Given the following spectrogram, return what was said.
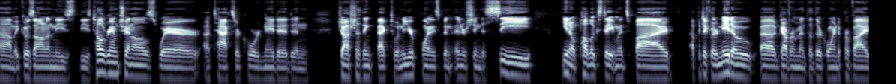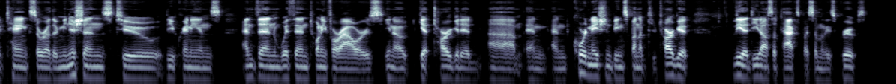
Um, it goes on in these these telegram channels where attacks are coordinated and josh i think back to one of your point it's been interesting to see you know public statements by a particular NATO uh, government that they're going to provide tanks or other munitions to the Ukrainians, and then within 24 hours, you know, get targeted um, and and coordination being spun up to target via DDoS attacks by some of these groups.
